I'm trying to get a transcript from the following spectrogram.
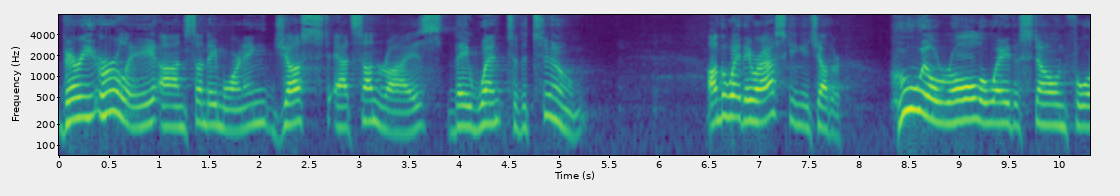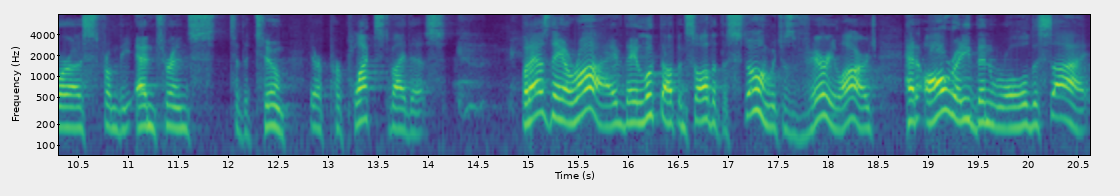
Very early on Sunday morning, just at sunrise, they went to the tomb. On the way, they were asking each other, Who will roll away the stone for us from the entrance to the tomb? They're perplexed by this. But as they arrived, they looked up and saw that the stone, which was very large, had already been rolled aside.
